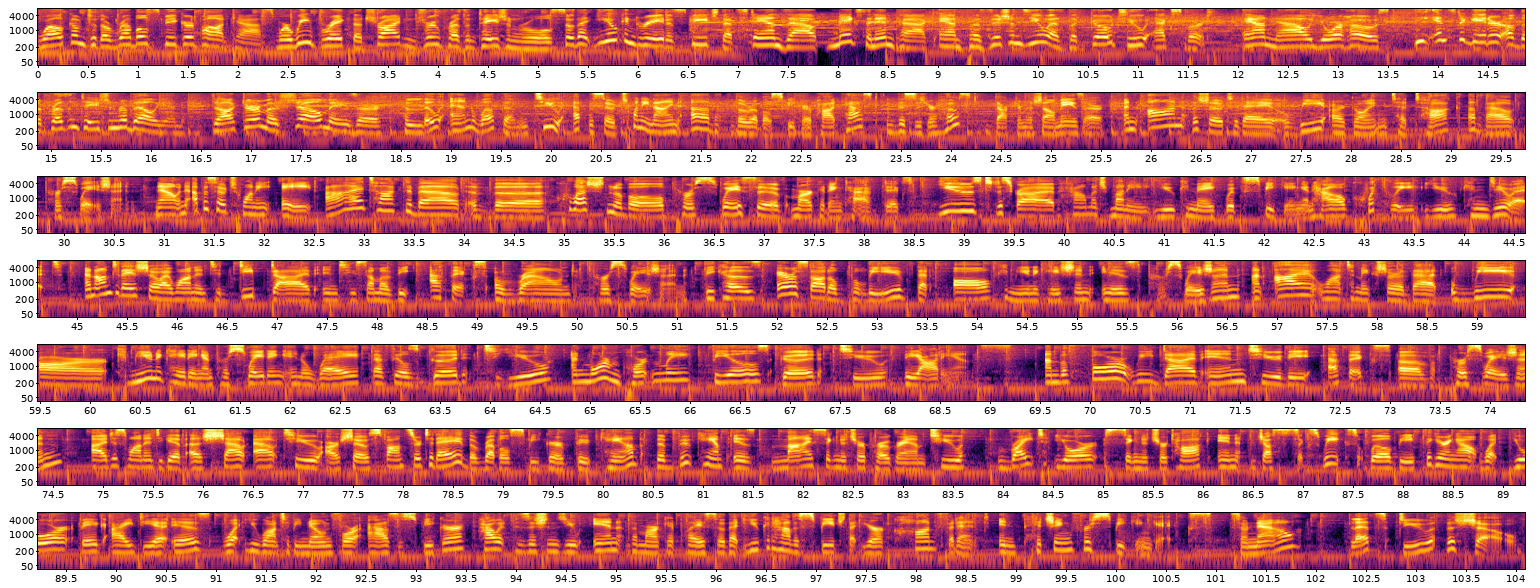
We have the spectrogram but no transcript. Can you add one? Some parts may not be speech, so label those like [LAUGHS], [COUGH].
Welcome to the Rebel Speaker Podcast, where we break the tried and true presentation rules so that you can create a speech that stands out, makes an impact, and positions you as the go to expert. And now, your host, the instigator of the Presentation Rebellion, Dr. Michelle Mazur. Hello and welcome to episode 29 of the Rebel Speaker Podcast. This is your host, Dr. Michelle Mazur. And on the show today, we are going to talk about persuasion. Now, in episode 28, I talked about the questionable persuasive marketing tactics used to describe how much money you can make with speaking and how quickly you can do it. And on today's show, I wanted to deep dive into some of the ethics around persuasion because Aristotle believed that all communication is persuasion. And I want to make sure that we are communicating and persuading in a way that feels good to you and, more importantly, feels good to the audience. And before we dive into the ethics of persuasion, I just wanted to give a shout out to our show sponsor today, the Rebel Speaker Boot Camp. The boot camp is my signature program to write your signature talk in just six weeks. We'll be figuring out what your big idea is, what you want to be known for as a speaker, how it positions you in the marketplace so that you can have a speech that you're confident in pitching for speaking gigs. So now, let's do the show.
